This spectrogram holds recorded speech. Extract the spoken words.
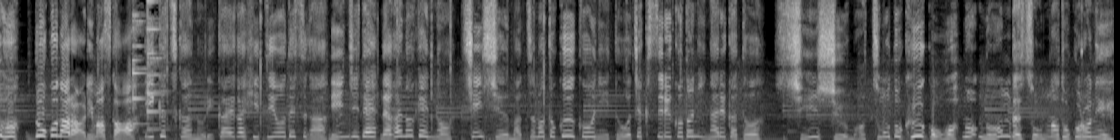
うどこならありますか？いくつか乗り換えが必要ですが、臨時で長野県の信州松本空港に到着することになるかと。信州松本空港？な、なんでそんなところに？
